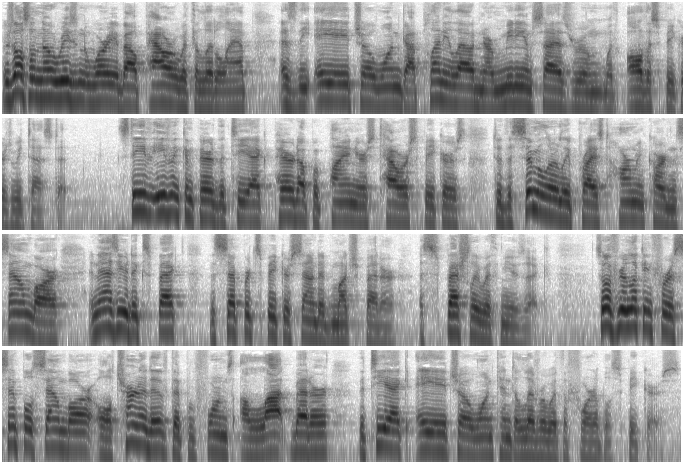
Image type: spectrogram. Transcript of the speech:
There's also no reason to worry about power with the little amp, as the AH01 got plenty loud in our medium-sized room with all the speakers we tested. Steve even compared the TEAC paired up with Pioneer's tower speakers to the similarly priced Harman Kardon soundbar, and as you'd expect, the separate speakers sounded much better, especially with music. So if you're looking for a simple soundbar alternative that performs a lot better, the TEAC AH01 can deliver with affordable speakers.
